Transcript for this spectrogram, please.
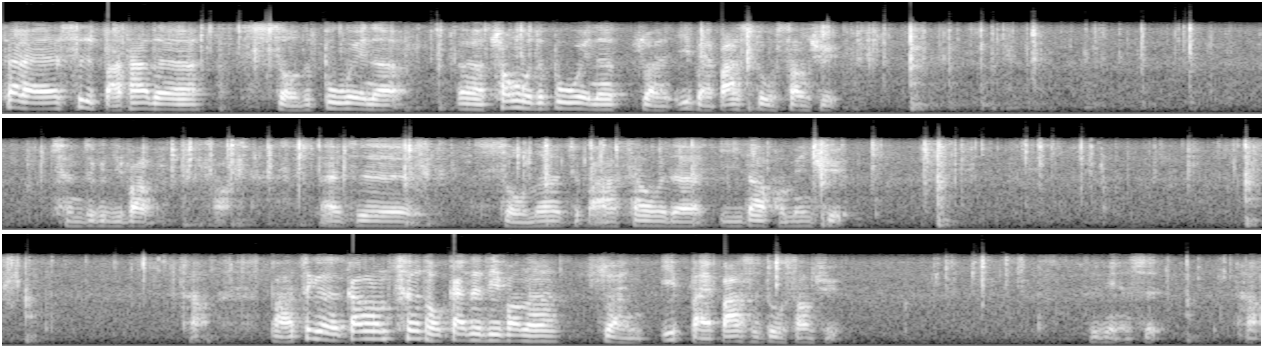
再来是把它的手的部位呢，呃，窗户的部位呢，转一百八十度上去，成这个地方。好，但是手呢，就把它稍微的移到旁边去。把这个刚刚车头盖的地方呢，转一百八十度上去，这边也是，好，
